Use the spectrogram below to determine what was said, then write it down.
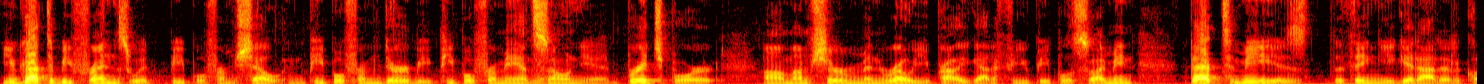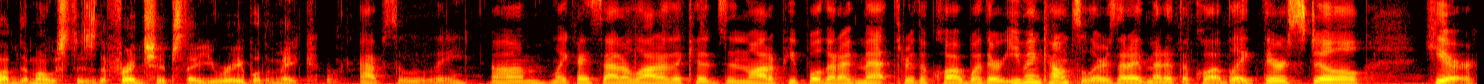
you got to be friends with people from Shelton, people from Derby, people from Ansonia, Bridgeport. Um, I'm sure Monroe, you probably got a few people. So I mean, that to me is the thing you get out of the club the most is the friendships that you were able to make. Absolutely. Um, like I said, a lot of the kids and a lot of people that I've met through the club, whether even counselors that I've met at the club, like they're still here.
